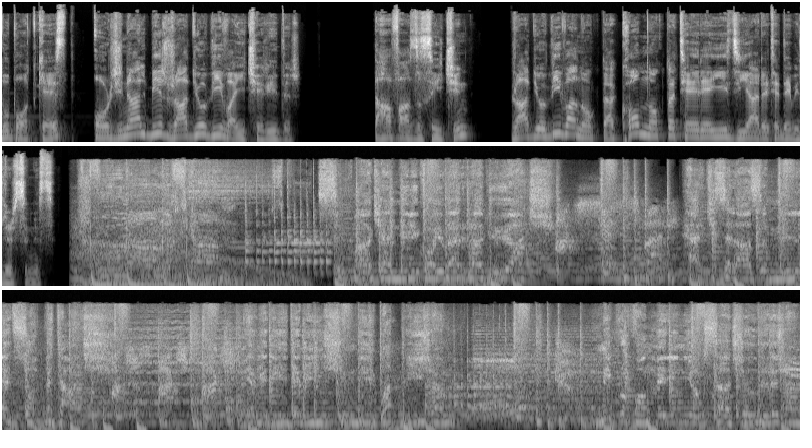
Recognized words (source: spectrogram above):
Bu podcast orijinal bir Radyo Viva içeriğidir. Daha fazlası için radyoviva.com.tr'yi ziyaret edebilirsiniz. Sıkma kendini koy ver radyoyu aç Herkese lazım millet sohbete aç Demedi demin şimdi patlayacağım Mikrofon verin yoksa çıldıracağım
